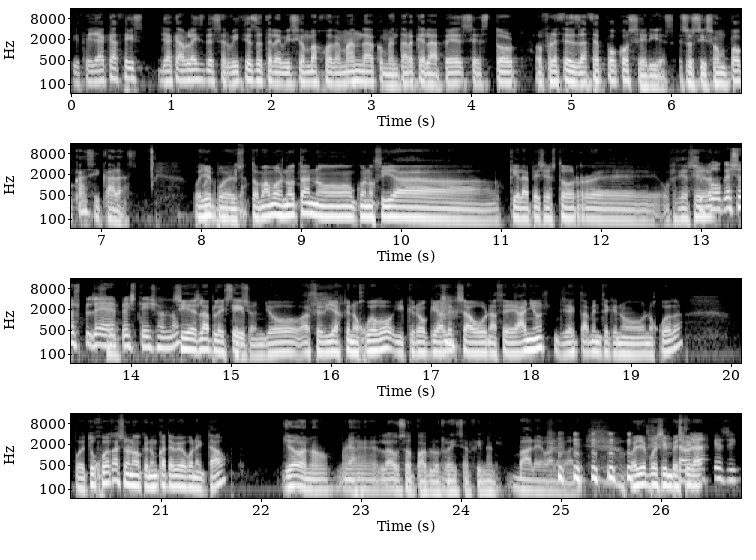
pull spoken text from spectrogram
Dice, ya que hacéis, ya que habláis de servicios de televisión bajo demanda, comentar que la PS Store ofrece desde hace poco series. Eso sí, son pocas y caras. Oye, Bueno, pues mira. tomamos nota, no conocía que la PS Store eh, ofrecía ser- Supongo que eso es de Sí. PlayStation, ¿no? Sí, es la PlayStation. Yo hace días que no juego y creo que Alex aún hace años directamente que no, no juega. Pues tú juegas o no, que nunca te veo conectado. Yo no, eh, la uso para Blu-rays al final. Vale, vale, vale. Oye, pues La investiga- verdad es que sí.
